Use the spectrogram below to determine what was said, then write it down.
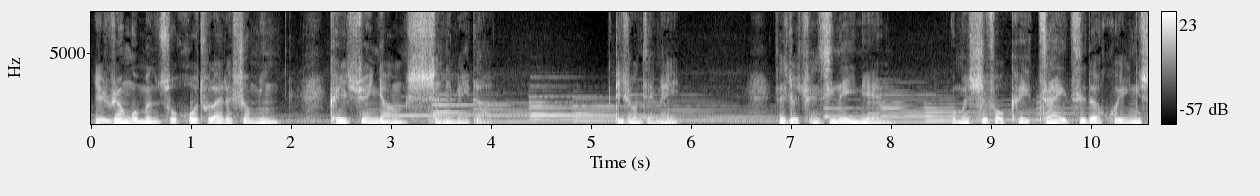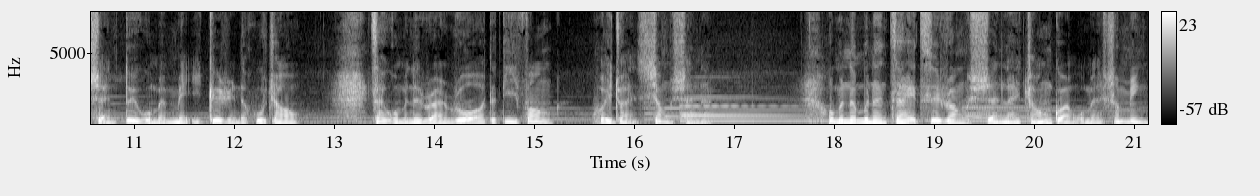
也让我们所活出来的生命可以宣扬神的美德。弟兄姐妹。在这全新的一年，我们是否可以再一次的回应神对我们每一个人的呼召，在我们的软弱的地方回转向神呢？我们能不能再一次让神来掌管我们的生命，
